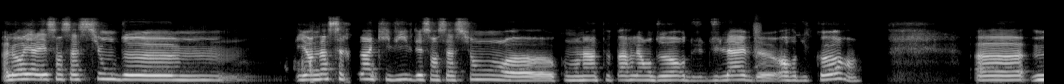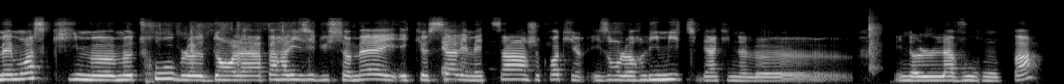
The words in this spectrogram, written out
Alors, il y a les sensations de il y en a certains qui vivent des sensations, euh, comme on a un peu parlé en dehors du, live, hors du corps. Euh, mais moi, ce qui me, trouble dans la paralysie du sommeil, et que ça, les médecins, je crois qu'ils ont leurs limites, bien qu'ils ne ne l'avoueront pas,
